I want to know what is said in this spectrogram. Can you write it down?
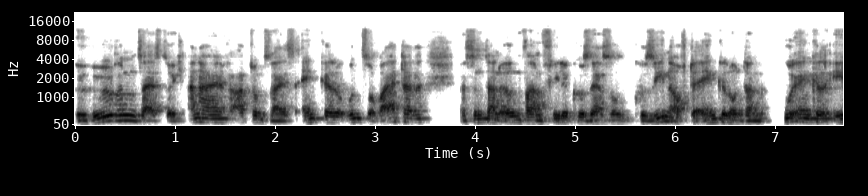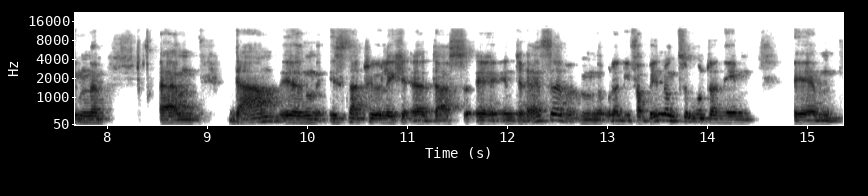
gehören, sei es durch Anheiratung, sei es Enkel und so weiter. Das sind dann irgendwann viele Cousins und Cousinen auf der Enkel- und dann Urenkelebene. Ähm, da ähm, ist natürlich äh, das äh, Interesse ähm, oder die Verbindung zum Unternehmen ähm,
